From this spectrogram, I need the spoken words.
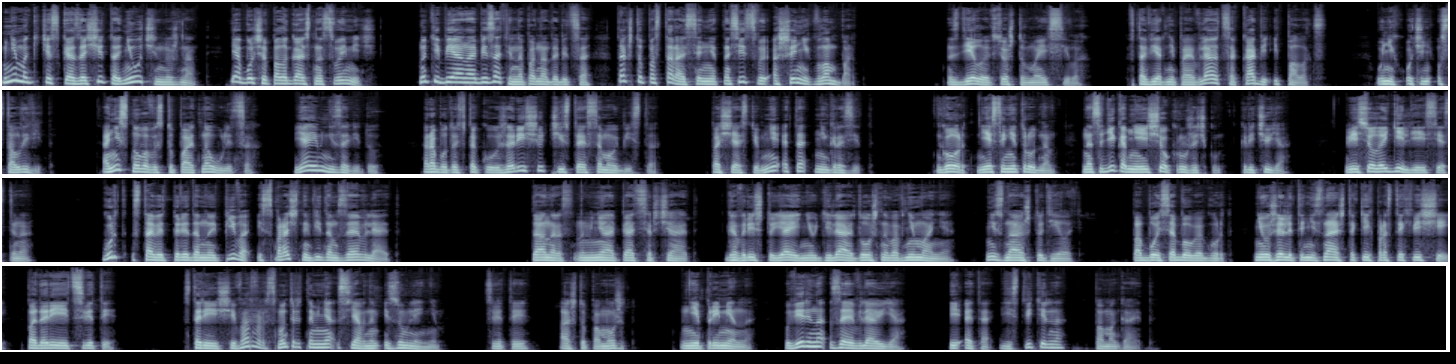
Мне магическая защита не очень нужна. Я больше полагаюсь на свой меч. Но тебе она обязательно понадобится, так что постарайся не относить свой ошейник в ломбард. Сделаю все, что в моих силах. В таверне появляются Каби и Палакс. У них очень усталый вид. Они снова выступают на улицах. Я им не завидую. Работать в такую жарищу – чистое самоубийство. По счастью, мне это не грозит. «Горд, если не трудно, насади ко мне еще кружечку», – кричу я. Веселой гильдии, естественно. Гурт ставит передо мной пиво и с мрачным видом заявляет. Танрос на меня опять серчает. Говорит, что я ей не уделяю должного внимания. Не знаю, что делать. Побойся бога, Гурт. Неужели ты не знаешь таких простых вещей? Подари ей цветы. Стареющий варвар смотрит на меня с явным изумлением. Цветы? А что поможет? Непременно. Уверенно заявляю я. И это действительно помогает.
